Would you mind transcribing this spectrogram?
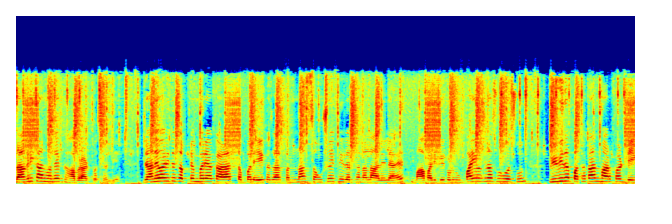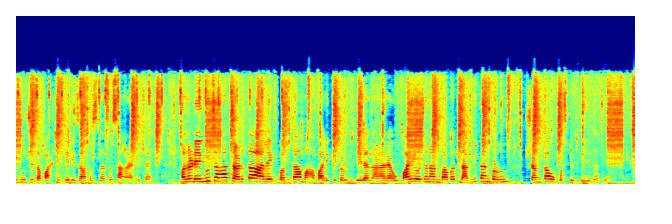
नागरिकांमध्ये घाबराट पसरली आहे जानेवारी ते सप्टेंबर या काळात तब्बल एक हजार पन्नास संशयित निदर्शनाला आलेले आहेत. महापालिकेकडून उपाययोजना सुरू असून विविध पथकांमार्फत डेंग्यूची तपासणी केली जात असल्याचं सांगण्यात येत आहे मात्र डेंग्यूचा हा चढता आलेख बघता महापालिकेकडून केल्या जाणाऱ्या उपाययोजनांबाबत नागरिकांकडून शंका उपस्थित केली जाते.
